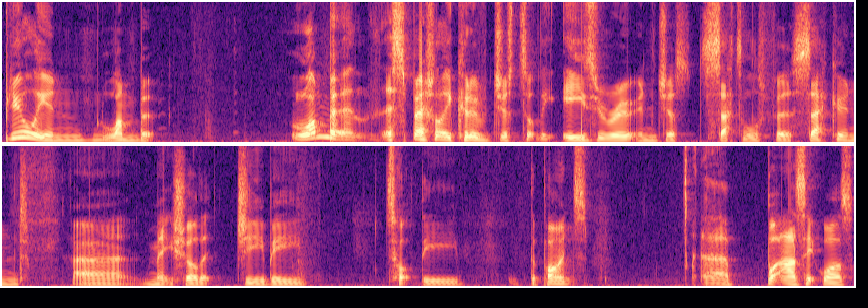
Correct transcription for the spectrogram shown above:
Bewley and Lambert Lambert especially could have just took the easy route and just settled for second, uh, make sure that GB took the the points. Uh, but as it was,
